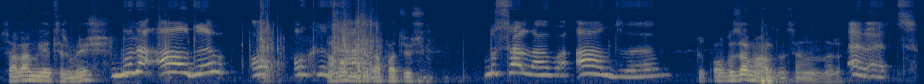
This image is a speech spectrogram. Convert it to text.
Salam getirmiş. Bunu aldım. O, o kıza. Ama bizi kapatıyorsun. Bu salamı aldım. O kıza mı aldın sen onları? Evet.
